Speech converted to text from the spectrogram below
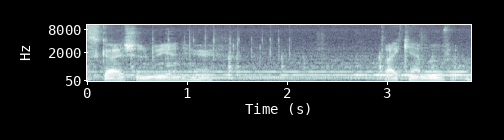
This guy shouldn't be in here. But I can't move him.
